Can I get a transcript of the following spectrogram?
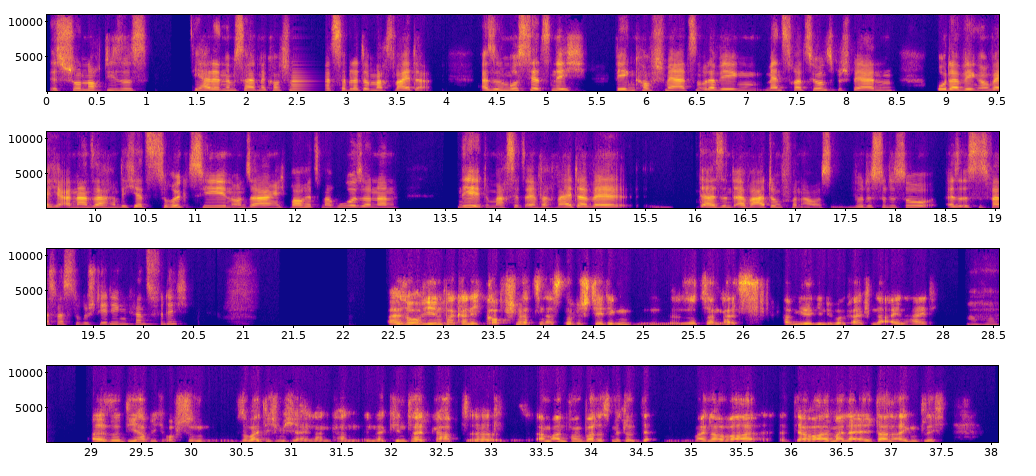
ist schon noch dieses, ja, dann nimmst du halt eine Kopfschmerztablette und machst weiter. Also du musst jetzt nicht wegen Kopfschmerzen oder wegen Menstruationsbeschwerden oder wegen irgendwelche anderen Sachen dich jetzt zurückziehen und sagen, ich brauche jetzt mal Ruhe, sondern nee, du machst jetzt einfach weiter, weil da sind Erwartungen von außen. Würdest du das so, also ist es was, was du bestätigen kannst für dich? Also auf jeden Fall kann ich Kopfschmerzen erstmal bestätigen, sozusagen als familienübergreifende Einheit. Mhm. Also die habe ich auch schon, soweit ich mich erinnern kann, in der Kindheit gehabt. Äh, am Anfang war das Mittel meiner Wahl, der Wahl meiner Eltern eigentlich,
